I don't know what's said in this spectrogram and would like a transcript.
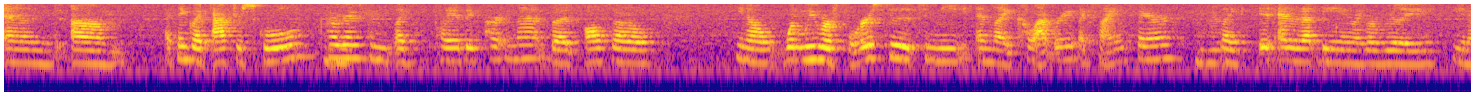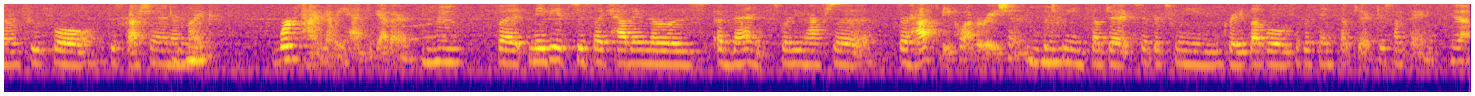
And um, I think like after school programs can like play a big part in that. But also, you know, when we were forced to, to meet and like collaborate, like science fair, like it ended up being like a really you know fruitful discussion and Mhm. like work time that we had together Mm-hmm. but maybe it's just like having those events where you have to there has to be collaboration Mhm. between subjects or between grade levels of the same subject or something Yeah.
